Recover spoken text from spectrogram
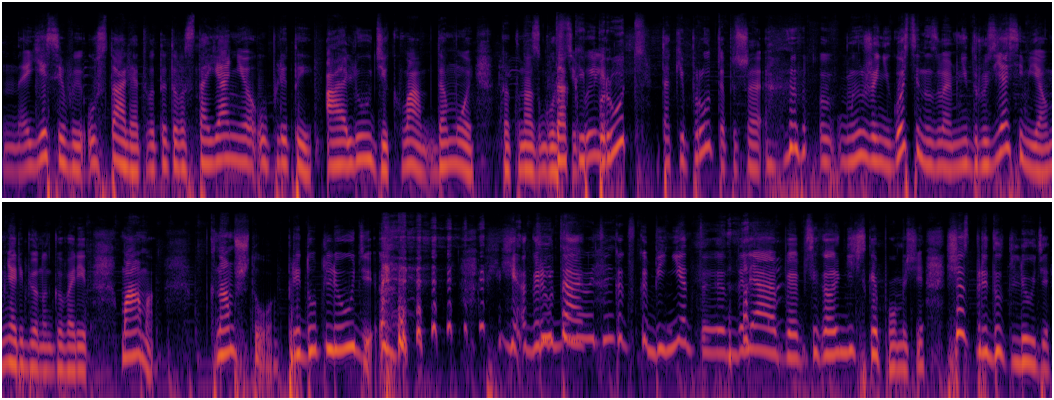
если вы устали от вот этого стояния у плиты, а люди к вам домой, как у нас гости Так и были, прут. так и прут, потому что мы уже не гости называем, не друзья, семья. У меня ребенок говорит, мама, к нам что, придут люди? Я говорю, да, как в кабинет э, для э, психологической помощи. Сейчас придут люди.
